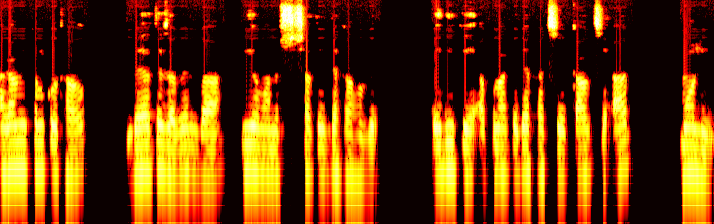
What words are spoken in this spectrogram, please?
আগামীকাল কোথাও বেড়াতে যাবেন বা প্রিয় মানুষের সাথে দেখা হবে। এদিকে আপনাকে দেখাচ্ছে কালচে আর মলিন।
